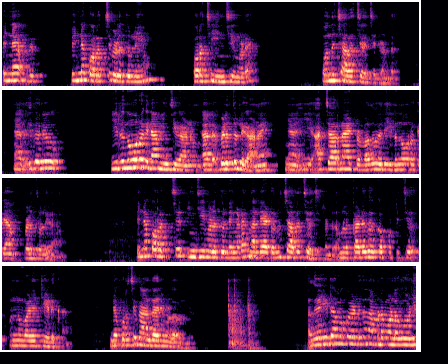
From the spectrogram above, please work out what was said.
പിന്നെ പിന്നെ കുറച്ച് വെളുത്തുള്ളിയും കുറച്ച് ഇഞ്ചിയും കൂടെ ഒന്ന് ചതച്ച് വെച്ചിട്ടുണ്ട്. ഇതൊരു ഇരുന്നൂറ് ഗ്രാം ഇഞ്ചി കാണും. അല്ല വെളുത്തുള്ളി കാണുമേ ഞാൻ ഈ അച്ചാറിനായിട്ടുള്ളത് ഒരു ഇരുന്നൂറ് ഗ്രാം വെളുത്തുള്ളി കാണും. പിന്നെ കുറച്ച് ഇഞ്ചിയും വെളുത്തുള്ളിയും കൂടെ നല്ലതായിട്ടൊന്ന് ചതച്ച് വെച്ചിട്ടുണ്ട്. നമ്മൾ കടുകൊക്കെ പൊട്ടിച്ച് ഒന്ന് വഴറ്റിയെടുക്കാൻ പിന്നെ കുറച്ച് കാന്താരി മുളകുണ്ട്. അത് കഴിഞ്ഞിട്ട് നമുക്ക് വേണ്ടത് നമ്മുടെ മുളക് പൊടി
